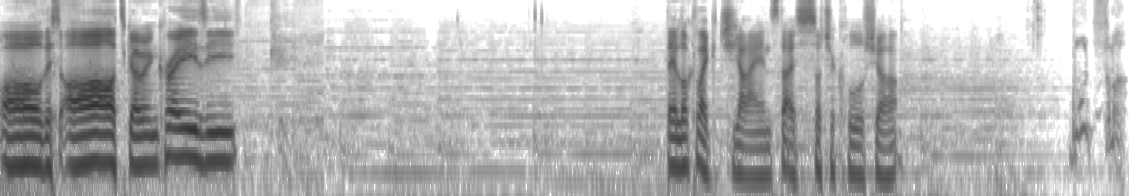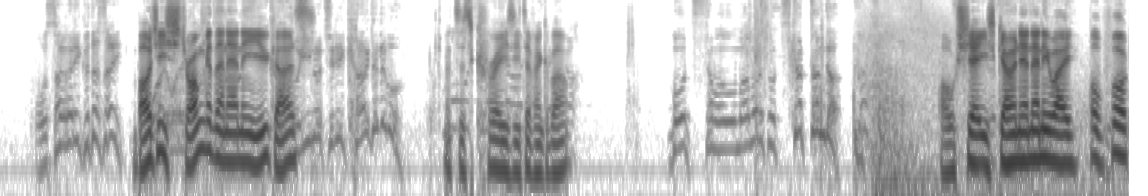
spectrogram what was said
Oh, this art's going crazy. They look like giants. That is such a cool shot. Bojji's stronger than any of you guys. That's just crazy to think about. Oh shit, he's going in anyway. Oh fuck.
